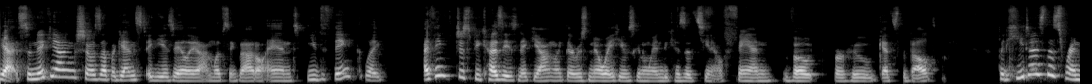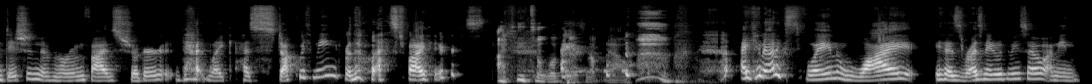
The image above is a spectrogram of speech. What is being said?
yeah, so Nick Young shows up against Iggy Azalea on Lip Sync Battle, and you'd think like I think just because he's Nick Young, like there was no way he was going to win because it's you know fan vote for who gets the belt. But he does this rendition of Maroon 5's "Sugar" that like has stuck with me for the last five years. I need to look this up now. I cannot explain why it has resonated with me so. I mean,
